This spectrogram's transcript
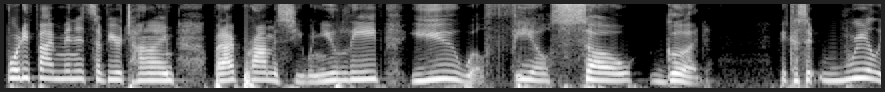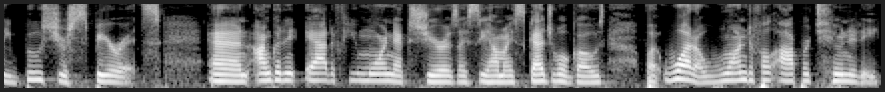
45 minutes of your time, but I promise you, when you leave, you will feel so good because it really boosts your spirits. And I'm going to add a few more next year as I see how my schedule goes. But what a wonderful opportunity.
